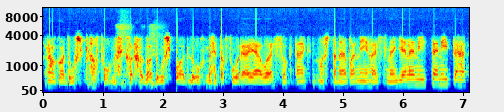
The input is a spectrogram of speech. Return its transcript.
ragadós plafon, meg a ragadós padló metaforájával szokták mostanában néha ezt megjeleníteni, tehát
